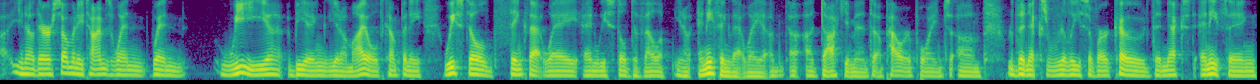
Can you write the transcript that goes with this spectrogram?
Uh, you know, there are so many times when when we being you know my old company we still think that way and we still develop you know anything that way a, a, a document a powerpoint um, the next release of our code the next anything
